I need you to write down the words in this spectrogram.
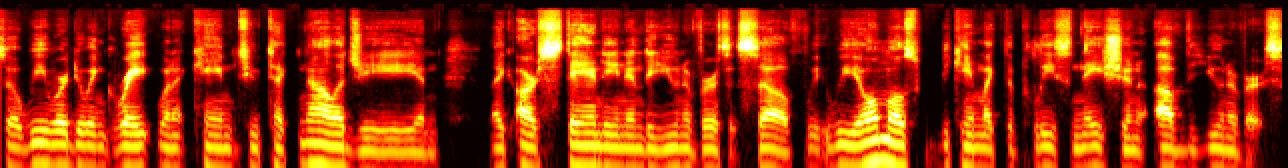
So we were doing great when it came to technology and like our standing in the universe itself. We, we almost became like the police nation of the universe.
